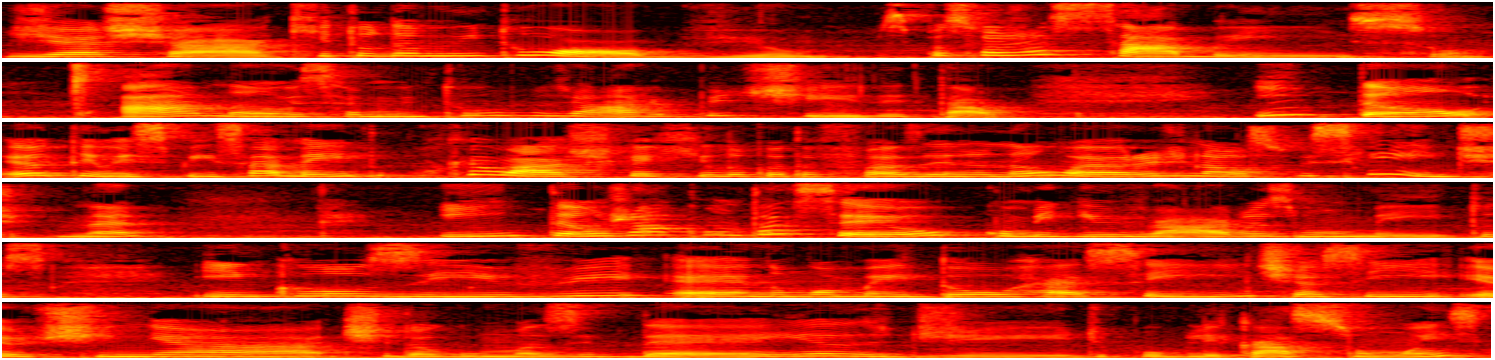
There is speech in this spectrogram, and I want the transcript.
de achar que tudo é muito óbvio. As pessoas já sabem isso. Ah, não, isso é muito já repetido e tal. Então, eu tenho esse pensamento porque eu acho que aquilo que eu tô fazendo não é original o suficiente, né? Então já aconteceu comigo em vários momentos, inclusive é, no momento recente, assim, eu tinha tido algumas ideias de, de publicações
